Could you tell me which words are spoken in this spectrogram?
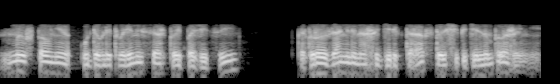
Мы вполне удовлетворены, сэр, той позицией, которую заняли наши директора в столь щепетильном положении.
